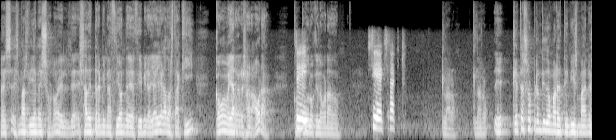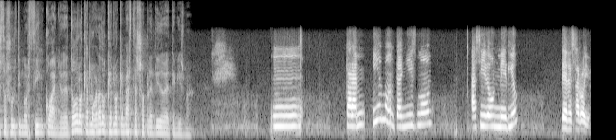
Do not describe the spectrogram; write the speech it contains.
Es, es más bien eso, ¿no? esa determinación de decir, mira, ya he llegado hasta aquí, ¿cómo me voy a regresar ahora? con todo lo que he logrado. Sí, exacto. Claro, claro. Eh, ¿Qué te ha sorprendido más de ti misma en estos últimos cinco años? De todo lo que has logrado, ¿qué es lo que más te ha sorprendido de ti misma? Mm, para mí el montañismo ha sido un medio de desarrollo.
